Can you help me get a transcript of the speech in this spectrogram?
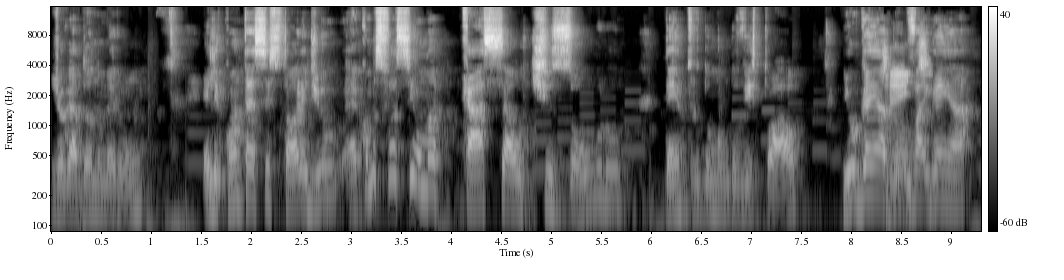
jogador número 1, um, ele conta essa história de um. É como se fosse uma caça ao tesouro dentro do mundo virtual. E o ganhador Gente, vai ganhar.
